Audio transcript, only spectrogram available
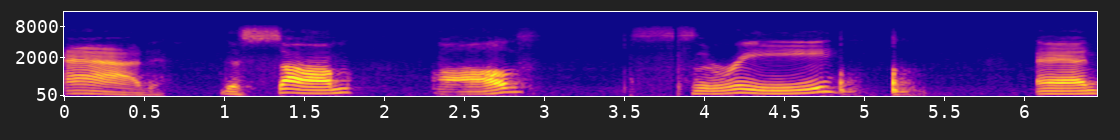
add. The sum of 3 and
